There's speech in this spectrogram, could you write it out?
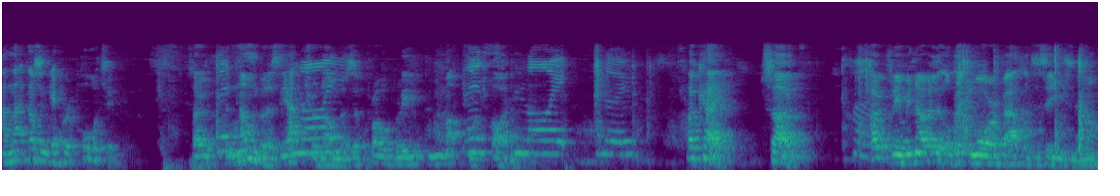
And that doesn't get reported. So the numbers the actual numbers are probably much much higher. okay so hopefully we know a little bit more about the disease now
